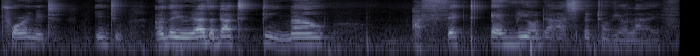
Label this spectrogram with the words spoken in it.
Pouring it into. And then you realize that that thing now affect every other aspect of your life.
